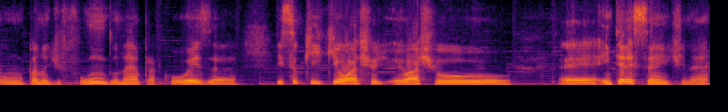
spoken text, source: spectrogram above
um pano de fundo, né, pra coisa. Isso que, que eu acho, eu acho é, interessante, né?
